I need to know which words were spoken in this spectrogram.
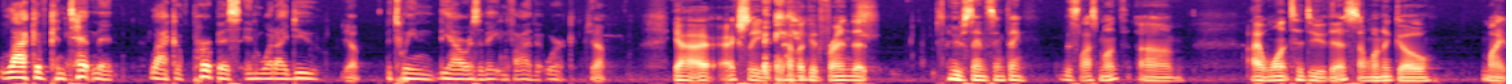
lack of contentment, lack of purpose in what I do Yep. between the hours of eight and five at work. Yeah. Yeah. I actually have a good friend that who was saying the same thing this last month. Um, I want to do this. I want to go. My,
